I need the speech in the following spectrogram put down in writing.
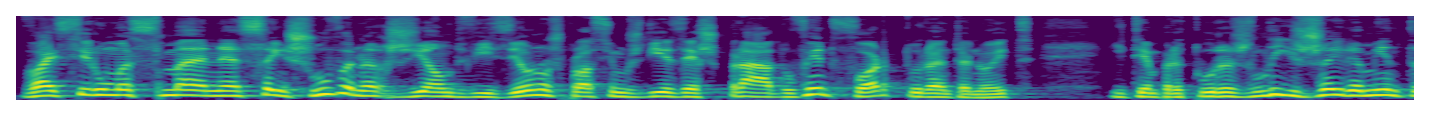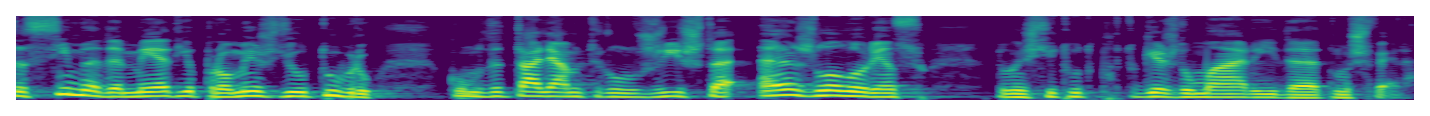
Vai ser uma semana sem chuva na região de Viseu. Nos próximos dias é esperado vento forte durante a noite e temperaturas ligeiramente acima da média para o mês de outubro, como detalha a meteorologista Ângela Lourenço, do Instituto Português do Mar e da Atmosfera.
